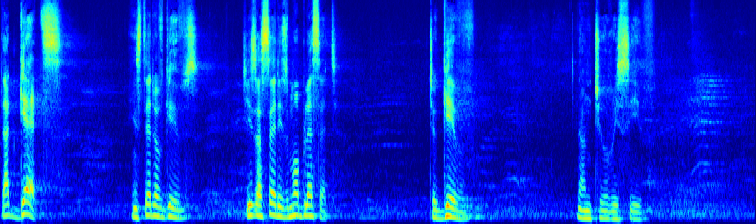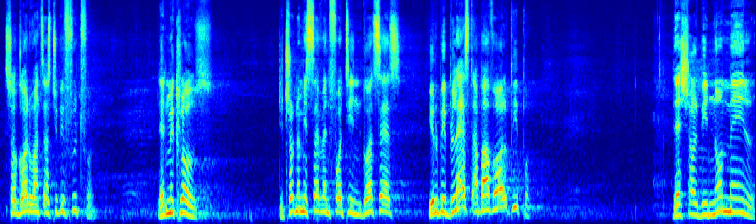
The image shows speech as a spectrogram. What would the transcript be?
that gets instead of gives. Jesus said it's more blessed to give than to receive. So God wants us to be fruitful. Let me close. Deuteronomy 7:14 God says, "You'll be blessed above all people. There shall be no male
